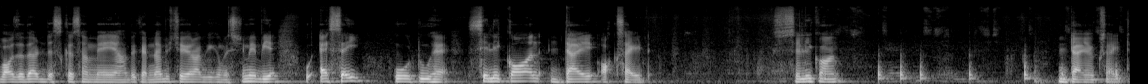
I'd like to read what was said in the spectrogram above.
बहुत ज़्यादा डिस्कस हमें यहाँ पे करना भी चाहिए और आपकी केमिस्ट्री में भी है, वो एस आई ओ टू है सिलिकॉन डाइऑक्साइड सिलिकॉन डाइऑक्साइड।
